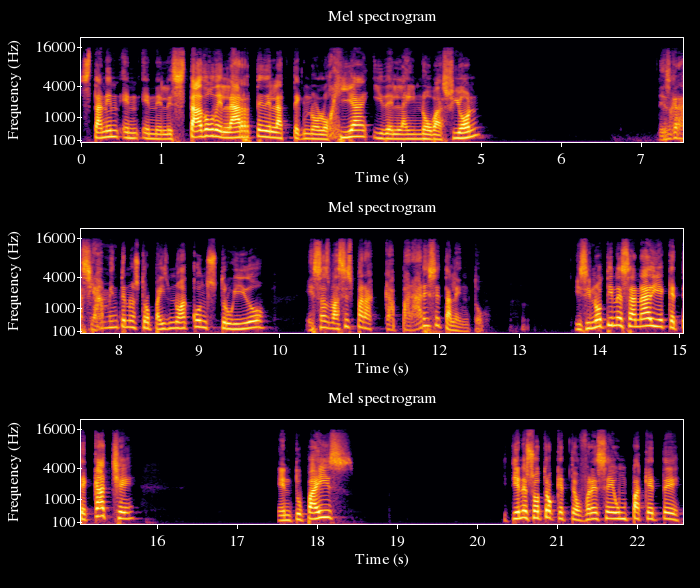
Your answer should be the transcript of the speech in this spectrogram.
están en, en- en el estado del arte, de la tecnología y de la innovación. Desgraciadamente nuestro país no ha construido esas bases para acaparar ese talento. Y si no tienes a nadie que te cache en tu país y tienes otro que te ofrece un paquete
